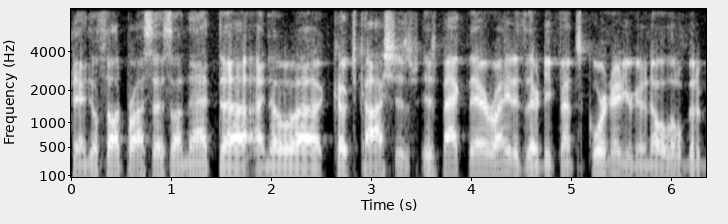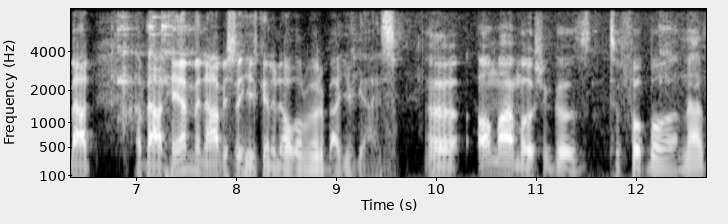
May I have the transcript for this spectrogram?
Daniel, thought process on that. Uh, I know uh, Coach Kosh is, is back there, right? As their defense coordinator, you're going to know a little bit about about him, and obviously he's going to know a little bit about you guys. Uh, all my emotion goes to football. I'm not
